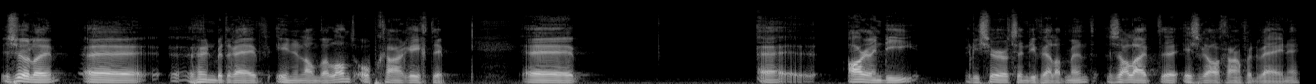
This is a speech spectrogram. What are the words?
zullen hun bedrijf in een ander land op gaan richten. RD, Research and Development, zal uit Israël gaan verdwijnen.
